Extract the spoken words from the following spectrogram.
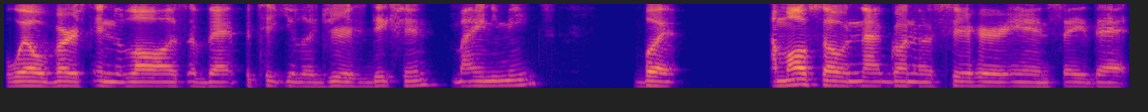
well versed in the laws of that particular jurisdiction by any means. But I'm also not going to sit here and say that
